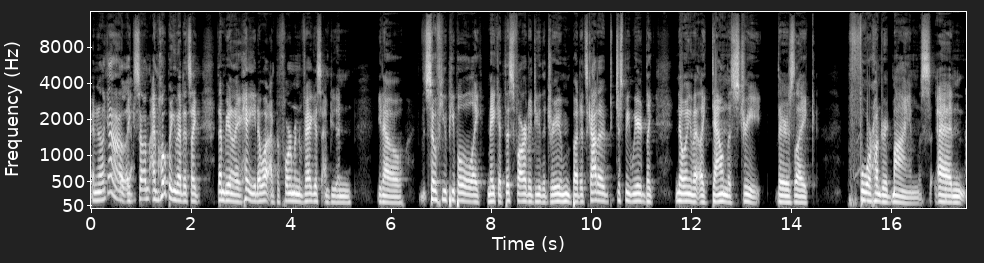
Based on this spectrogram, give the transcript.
And you're like, oh, oh like, yeah. so I'm, I'm hoping that it's like them being like, hey, you know what? I'm performing in Vegas. I'm doing, you know, so few people like make it this far to do the dream, but it's got to just be weird, like knowing that like down the street there's like 400 mimes and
